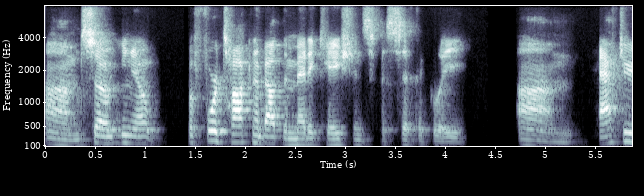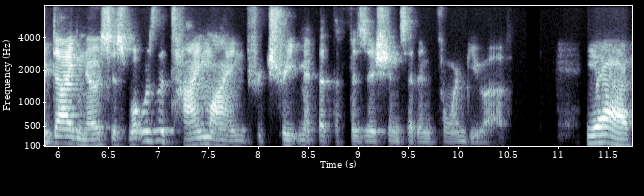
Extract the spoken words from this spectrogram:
Um, so, you know, before talking about the medication specifically, um, after your diagnosis, what was the timeline for treatment that the physicians had informed you of? Yeah,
